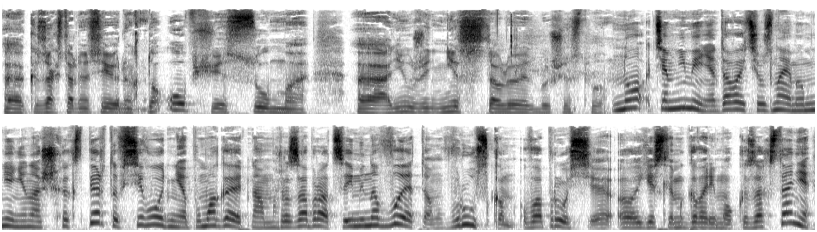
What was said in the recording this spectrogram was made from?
э, Казахстана северных, но общая сумма, э, они уже не составляют большинство. Но, тем не менее, давайте узнаем и мнение наших экспертов. Сегодня помогают нам разобраться именно в этом, в русском вопросе, э, если мы говорим о Казахстане,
